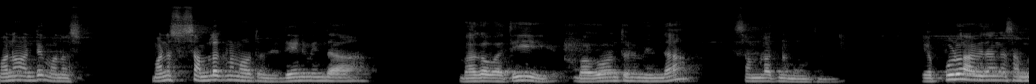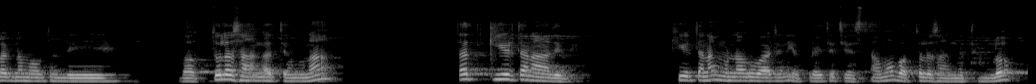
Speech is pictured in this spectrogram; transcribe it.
మనో అంటే మనసు మనసు సంలగ్నం అవుతుంది. దేని మీద? భగవతి భగవంతుని మీద సంలగ్నం అవుతుంది. ఎప్పుడు ఆ విధంగా సంలగ్నం అవుతుంది? భక్తుల సాంగత్యమున తత్కీర్తనాది కీర్తన మున్నగు వాటిని ఎప్పుడైతే చేస్తామో భక్తుల సాంగత్యంలో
